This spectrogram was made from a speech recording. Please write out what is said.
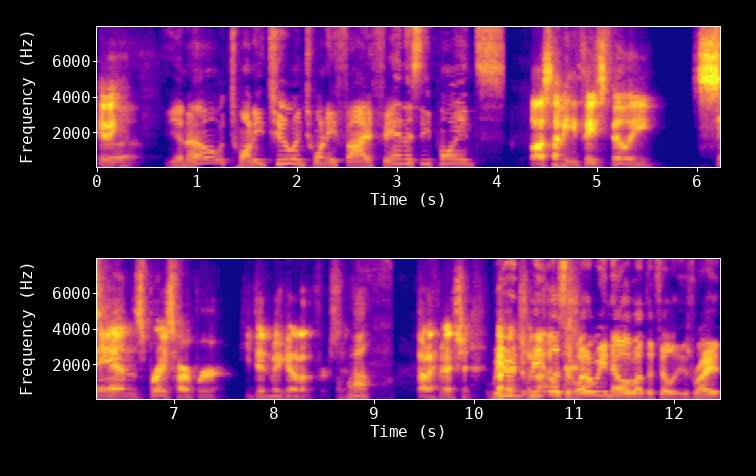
Maybe. Uh, you know, 22 and 25 fantasy points. Last time he faced Philly, Sans Bryce Harper, he didn't make it out of the first. Wow. Thought I mentioned. We, I would, mentioned we that. listen. What do we know about the Phillies, right?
